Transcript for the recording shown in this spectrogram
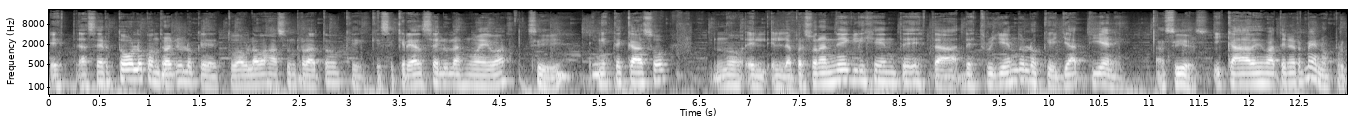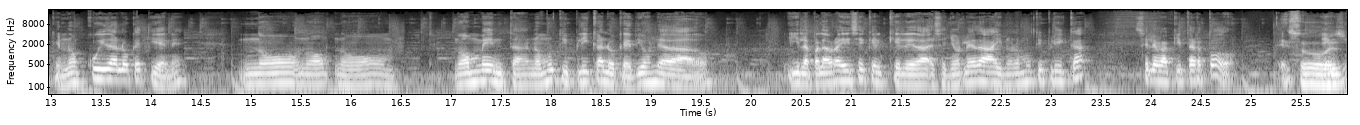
es hacer todo lo contrario a lo que tú hablabas hace un rato, que, que se crean células nuevas. Sí, En este caso, no, el- el- la persona negligente está destruyendo lo que ya tiene así es. y cada vez va a tener menos porque no cuida lo que tiene, no, no, no, no aumenta, no multiplica lo que Dios le ha dado. Y la palabra dice que el que le da, el Señor le da y no lo multiplica, se le va a quitar todo. Eso es,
